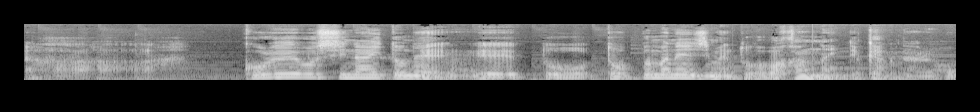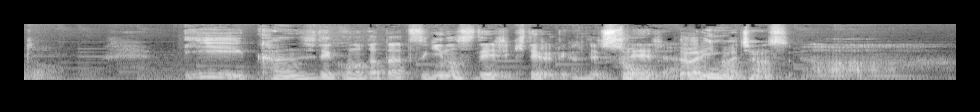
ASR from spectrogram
あこれをしないとね、うんえーっと、トップマネージメントがわかんないんだよ、あ、逆に。なるほど。いい感じでこの方、次のステージ来てるって感じですそう。ね、じゃあ。だから今はチャンス。あ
